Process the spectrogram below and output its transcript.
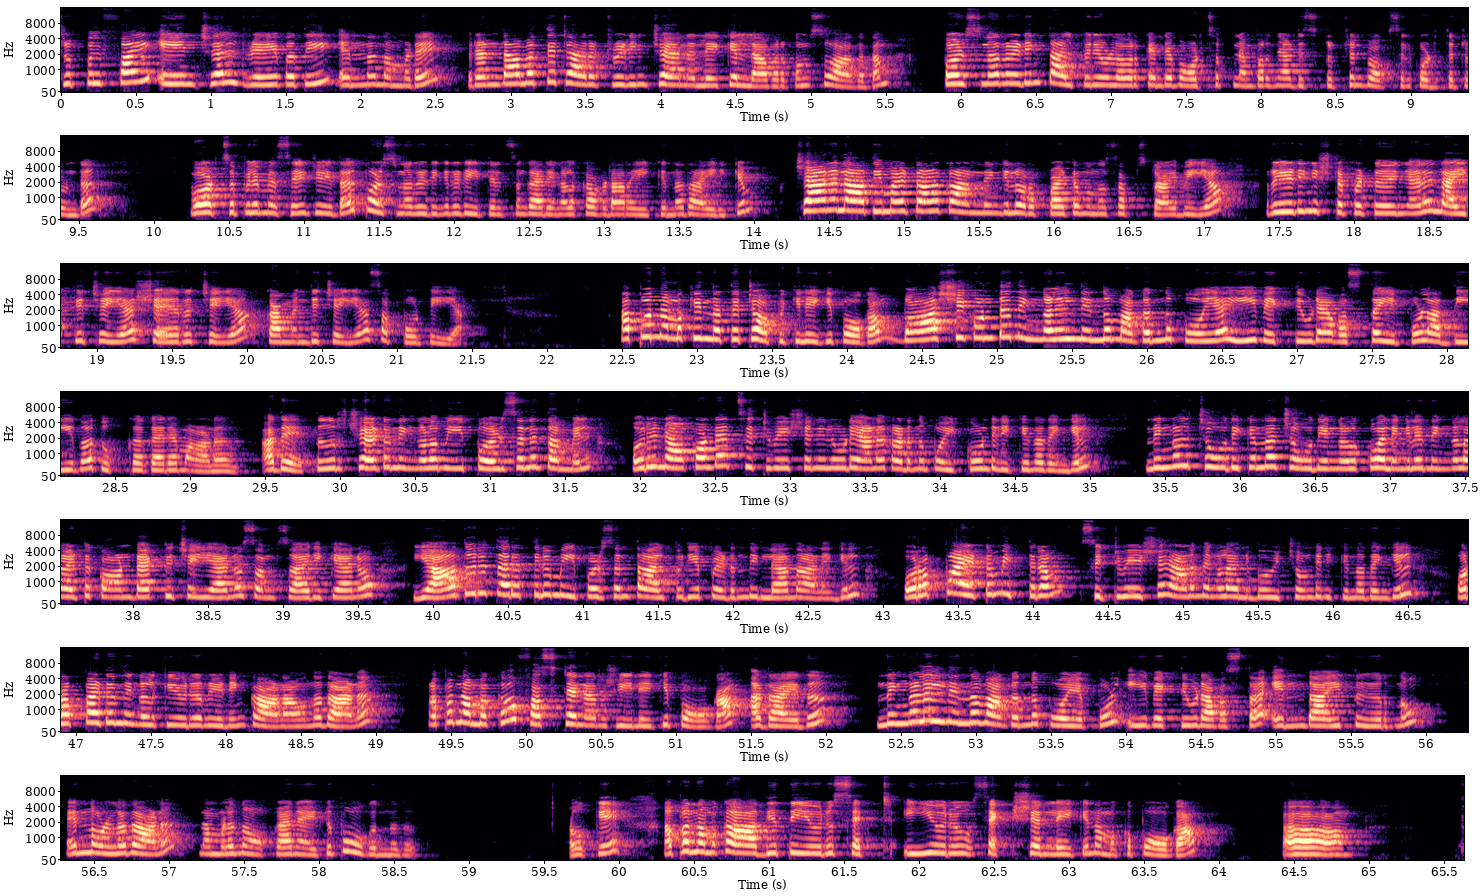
Triple five Angel Revathi എന്ന നമ്മുടെ രണ്ടാമത്തെ ടാരറ്റ് റീഡിംഗ് ചാനലിലേക്ക് എല്ലാവർക്കും സ്വാഗതം. പേഴ്സണൽ റീഡിംഗ് താല്പര്യമുള്ളവർക്ക് എന്റെ വാട്സപ്പ് നമ്പർ ഞാൻ ഡിസ്ക്രിപ്ഷൻ ബോക്സിൽ കൊടുത്തിട്ടുണ്ട്. വാട്സപ്പിൽ മെസ്സേജ് ചെയ്താൽ പേഴ്സണൽ റീഡിങ്ങിന്റെ ഡീറ്റെയിൽസും കാര്യങ്ങളൊക്കെ അവിടെ അറിയിക്കുന്നതായിരിക്കും. ചാനൽ ആദ്യമായിട്ടാണ് കാണുന്നതെങ്കിൽ ഉറപ്പായിട്ടും ഒന്ന് സബ്സ്ക്രൈബ് ചെയ്യുക. റീഡിംഗ് ഇഷ്ടപ്പെട്ടു കഴിഞ്ഞാൽ ലൈക്ക് ചെയ്യുക ഷെയർ ചെയ്യുക കമന്റ് ചെയ്യുക സപ്പോർട്ട് ചെയ്യുക. അപ്പോൾ നമുക്ക് ഇന്നത്തെ ടോപ്പിക്കിലേക്ക് പോകാം. വാശി കൊണ്ട് നിങ്ങളിൽ നിന്നും അകന്നു പോയ ഈ വ്യക്തിയുടെ അവസ്ഥ ഇപ്പോൾ അതീവ ദുഃഖകരമാണ്. അതെ തീർച്ചയായിട്ടും നിങ്ങളും ഈ പേഴ്സണും തമ്മിൽ ഒരു നോ കോണ്ടാക്ട് സിറ്റുവേഷനിലൂടെയാണ് കടന്നു പോയിക്കൊണ്ടിരിക്കുന്നതെങ്കിൽ നിങ്ങൾ ചോദിക്കുന്ന ചോദ്യങ്ങൾക്കോ അല്ലെങ്കിൽ നിങ്ങളായിട്ട് കോണ്ടാക്ട് ചെയ്യാനോ സംസാരിക്കാനോ യാതൊരു തരത്തിലും ഈ പേഴ്സൺ താല്പര്യപ്പെടുന്നില്ല എന്നാണെങ്കിൽ ഉറപ്പായിട്ടും ഇത്തരം സിറ്റുവേഷൻ ആണ് നിങ്ങൾ അനുഭവിച്ചുകൊണ്ടിരിക്കുന്നതെങ്കിൽ ഉറപ്പായിട്ടും നിങ്ങൾക്ക് ഈ ഒരു റീഡിംഗ് കാണാവുന്നതാണ്. അപ്പൊ നമുക്ക് ഫസ്റ്റ് എനർജിയിലേക്ക് പോകാം. അതായത് നിങ്ങളിൽ നിന്നും അകന്നു പോയപ്പോൾ ഈ വ്യക്തിയുടെ അവസ്ഥ എന്തായി തീർന്നു എന്നുള്ളതാണ് നമ്മൾ നോക്കാനായിട്ട് പോകുന്നത്. ഓക്കെ അപ്പൊ നമുക്ക് ആദ്യത്തെ ഈ ഒരു സെറ്റ് ഈ ഒരു സെക്ഷനിലേക്ക് നമുക്ക് പോകാം.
